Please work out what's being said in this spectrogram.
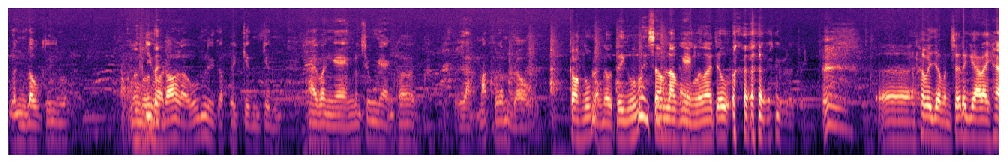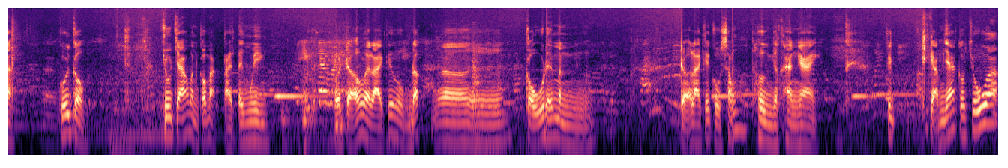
Lần đầu tiên luôn Lần đầu chứ tiên. hồi đó là uống ly cà phê chừng chừng hai ba ngàn năm sáu ngàn thôi là mắc lắm rồi Con cũng lần đầu tiên uống ly 65 ngàn luôn ha chú. Ờ, thôi bây giờ mình sẽ đi ra đây ha. Cuối cùng, chú cháu mình có mặt tại Tây Nguyên rồi trở về lại cái vùng đất ờ, cũ để mình trở lại cái cuộc sống thường nhật hàng ngày cái, cái cảm giác của chú á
